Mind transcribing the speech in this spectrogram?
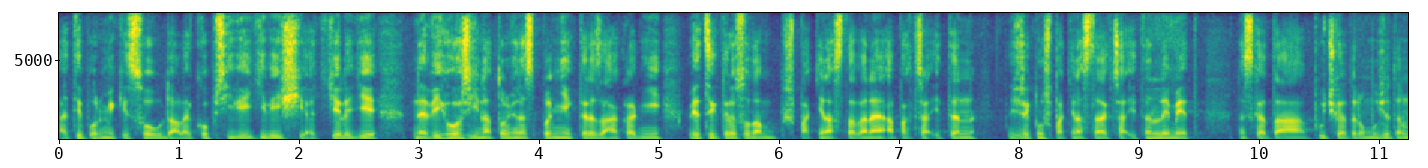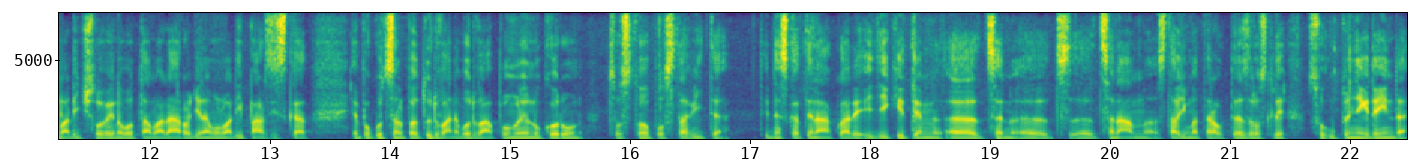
Ať ty podmínky jsou daleko přívětivější, ať ti lidi nevyhoří na tom, že nesplní některé základní věci, které jsou tam špatně nastavené a pak třeba i ten když řeknu špatně nastavené, třeba i ten limit. Dneska ta půjčka, kterou může ten mladý člověk nebo ta mladá rodina nebo mladý pár získat, je pokud se tu 2 nebo 2,5 milionu korun. Co z toho postavíte? Ty dneska ty náklady i díky těm eh, cen, eh, cenám stavní materiálů, které zrostly, jsou úplně někde jinde.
